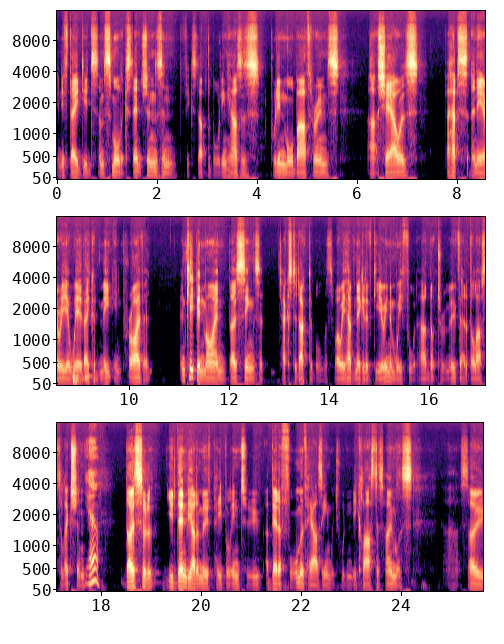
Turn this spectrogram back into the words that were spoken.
and if they did some small extensions and fixed up the boarding houses, put in more bathrooms, uh, showers, perhaps an area where they could meet in private. And keep in mind, those things are tax deductible. That's why we have negative gearing, and we fought hard not to remove that at the last election. yeah. Those sort of, you'd then be able to move people into a better form of housing, which wouldn't be classed as homeless. Uh, so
